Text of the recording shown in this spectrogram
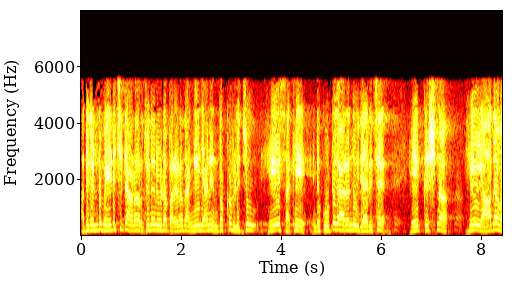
അത് കണ്ട് പേടിച്ചിട്ടാണ് അർജുനൻ ഇവിടെ പറയണത്. അങ്ങേ ഞാൻ എന്തൊക്കെ വിളിച്ചു? ഹേ സഖേ. എന്റെ കൂട്ടുകാരെന്ന് വിചാരിച്ച് ഹേ കൃഷ്ണ ഹേ യാദവ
